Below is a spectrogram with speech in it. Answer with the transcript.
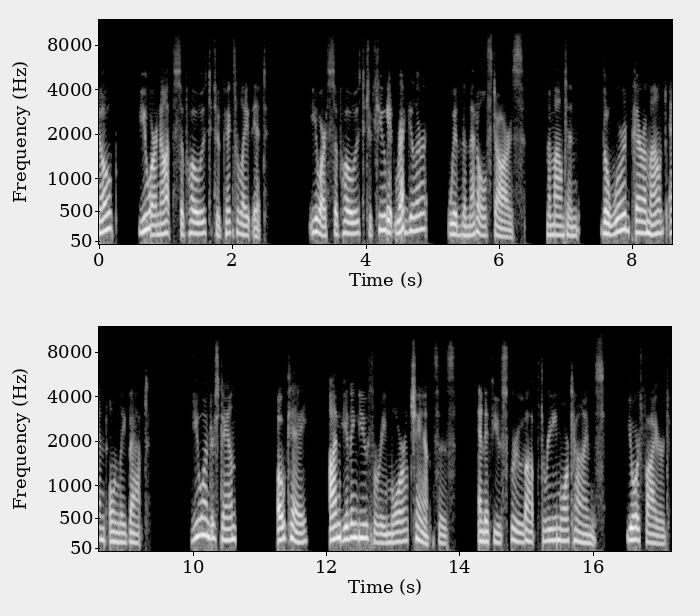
Nope, you are not supposed to pixelate it. You are supposed to cue it regular, with the metal stars, the mountain, the word paramount and only that. You understand? Okay, I'm giving you three more chances, and if you screw up three more times, you're fired.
